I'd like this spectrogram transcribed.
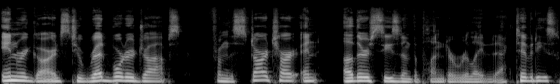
in regards to red border drops from the star chart and other Season of the Plunder related activities.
